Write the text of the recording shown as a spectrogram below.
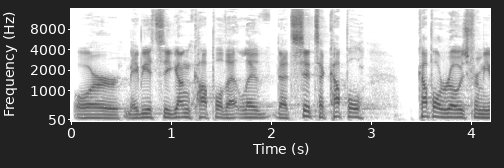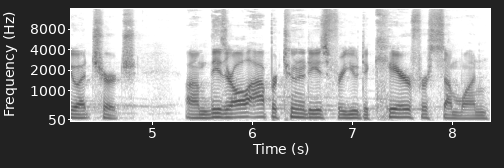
or maybe it's a young couple that live that sits a couple couple rows from you at church. Um, these are all opportunities for you to care for someone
